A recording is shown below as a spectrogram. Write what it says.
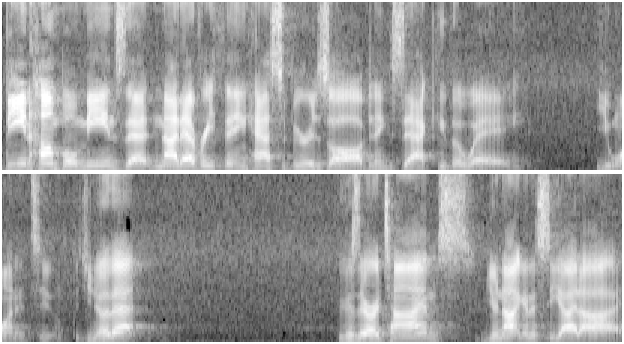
Being humble means that not everything has to be resolved in exactly the way you want it to. Did you know that? Because there are times you're not going to see eye to eye.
